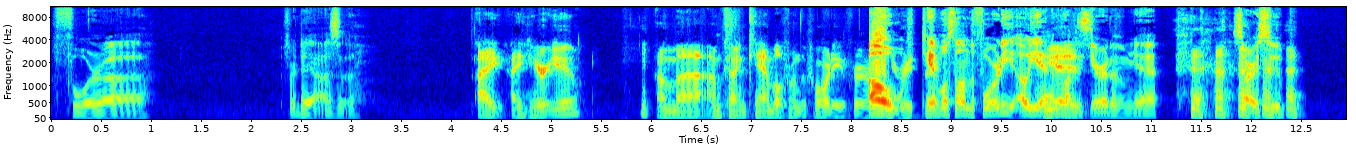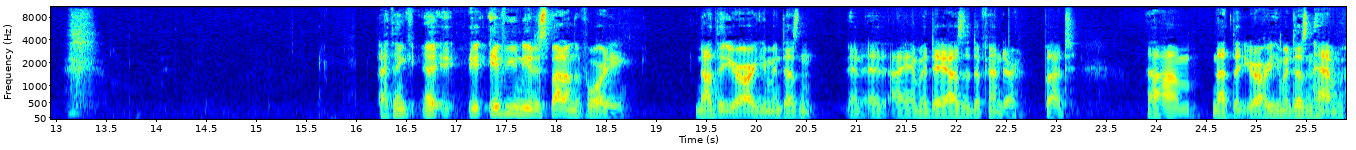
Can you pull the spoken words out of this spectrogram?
for uh for De Aza. I I hear you. I'm uh I'm cutting Campbell from the forty for Oh, Campbell's still on the forty? Oh yeah, He fuck is. it, get rid of him. Yeah, sorry, Soup. I think uh, if you need a spot on the 40, not that your argument doesn't, and, and I am a De Aza a defender, but um, not that your argument doesn't have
